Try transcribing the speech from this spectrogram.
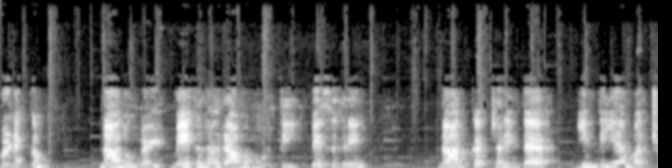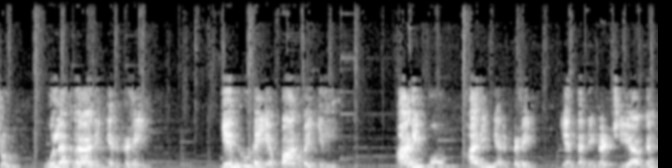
வணக்கம். நான் உங்கள் மேகலா ராமமூர்த்தி பேசுகிறேன். நான் கற்றறிந்த இந்திய மற்றும் உலக அறிஞர்களை என்னுடைய பார்வையில் அறிவோம் அறிஞர்களை என்ற நிகழ்ச்சியாக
